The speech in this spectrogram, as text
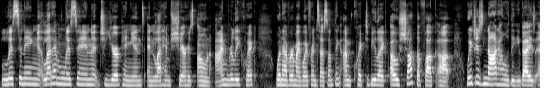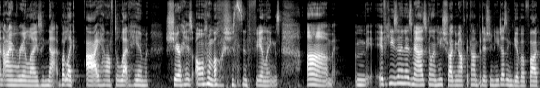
Listening, let him listen to your opinions and let him share his own. I'm really quick whenever my boyfriend says something, I'm quick to be like, oh, shut the fuck up, which is not healthy, you guys. And I'm realizing that. But like, I have to let him share his own emotions and feelings. Um, if he's in his masculine, he's shrugging off the competition. He doesn't give a fuck.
